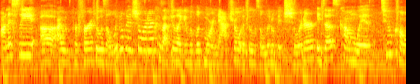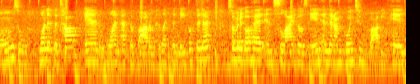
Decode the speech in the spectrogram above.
honestly, uh, I would prefer if it was a little bit shorter because I feel like it would look more natural if it was a little bit shorter. It does come with two combs, one at the top and one at the bottom, like the nape of the neck. So I'm gonna go ahead and slide those in and then I'm going to bobby pin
